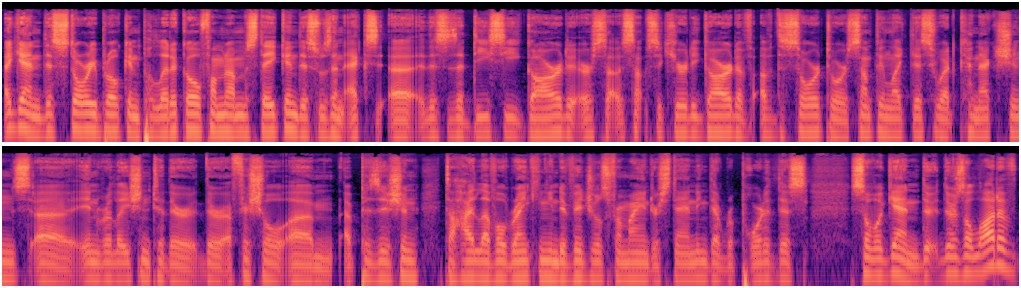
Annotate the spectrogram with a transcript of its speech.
again, this story broke in Politico, if I'm not mistaken. This was an ex, uh, this is a DC guard or so, security guard of, of the sort, or something like this, who had connections uh, in relation to their their official um, uh, position to high level ranking individuals, from my understanding, that reported this. So again, there, there's a lot of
